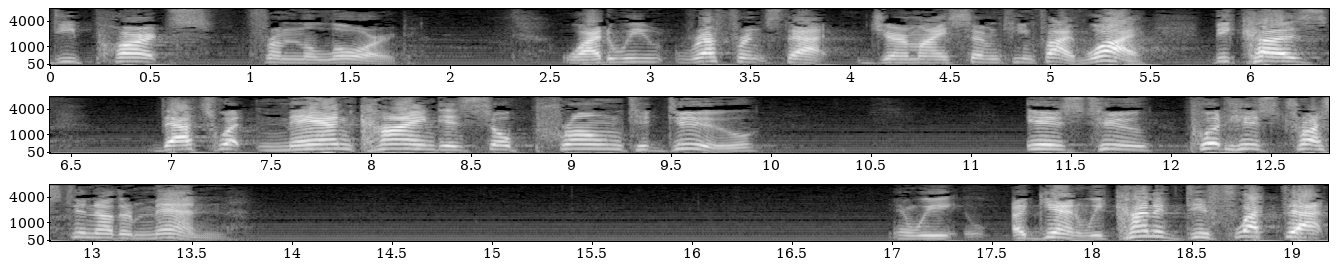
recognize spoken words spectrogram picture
departs from the Lord. Why do we reference that? Jeremiah 17:5. Why? Because that's what mankind is so prone to do is to put his trust in other men. And we, again, we kind of deflect that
